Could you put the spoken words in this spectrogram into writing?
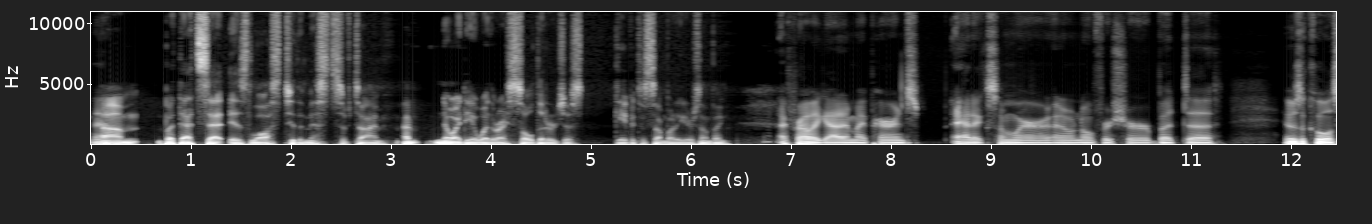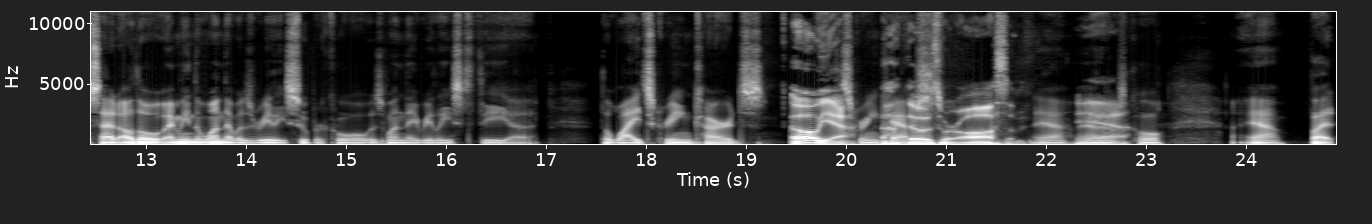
Yeah. Um but that set is lost to the mists of time. I have no idea whether I sold it or just gave it to somebody or something. I probably got it in my parents' attic somewhere. I don't know for sure, but uh, it was a cool set. Although, I mean, the one that was really super cool was when they released the uh, the widescreen cards. Oh yeah. screen Oh, caps. those were awesome. Yeah, yeah, that was cool. Yeah, but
